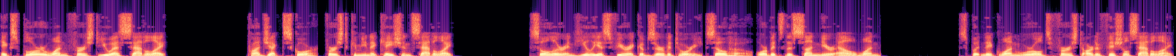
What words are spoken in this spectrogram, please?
Explorer 1 first US satellite Project SCORE, first communications satellite Solar and Heliospheric Observatory (SOHO) orbits the Sun near L1 Sputnik 1 world's first artificial satellite.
